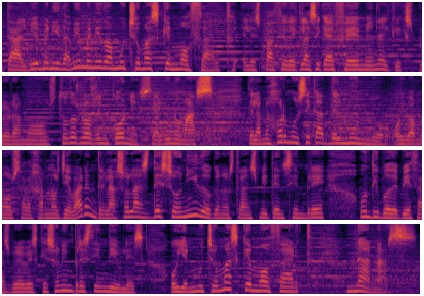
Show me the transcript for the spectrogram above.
¿Qué tal? Bienvenida, bienvenido a Mucho Más que Mozart, el espacio de Clásica FM en el que exploramos todos los rincones y alguno más de la mejor música del mundo. Hoy vamos a dejarnos llevar entre las olas de sonido que nos transmiten siempre un tipo de piezas breves que son imprescindibles. Hoy en Mucho Más que Mozart, Nanas.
